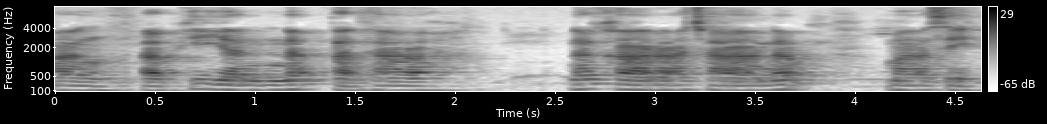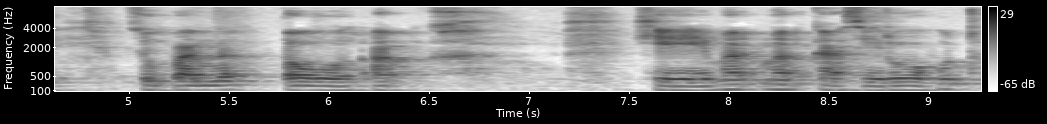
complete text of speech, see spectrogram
มังอภิยันนตถานาคาราชานะมาสิ สุปันโตอะเขมะมะกาสิโรพุทโธ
